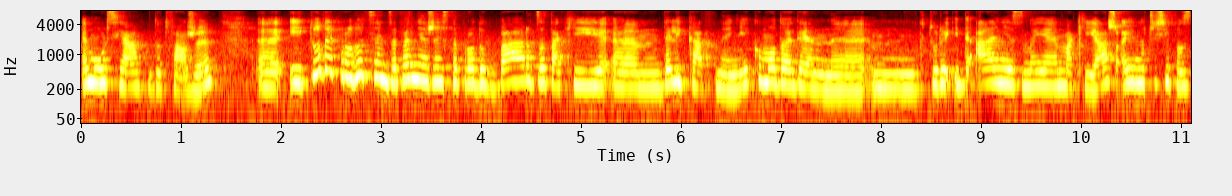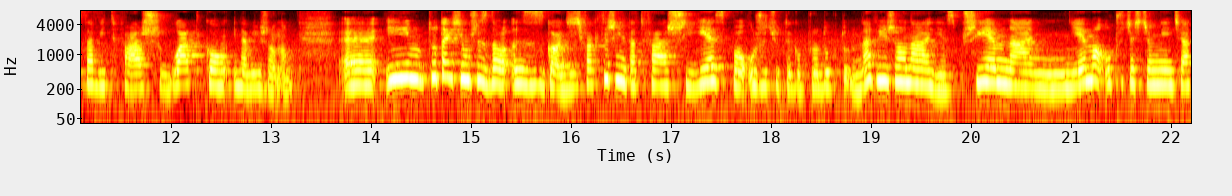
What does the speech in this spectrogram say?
emulsja do twarzy. E, I tutaj producent zapewnia, że jest to produkt bardzo taki delikatny, niekomodogenny, który idealnie zmyje makijaż, a jednocześnie pozostawi twarz gładką i nawilżoną. E, I tutaj się muszę zgodzić. Faktycznie ta twarz jest po użyciu tego produktu nawilżona, jest przyjemna, nie ma uczucia ściągnięcia.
